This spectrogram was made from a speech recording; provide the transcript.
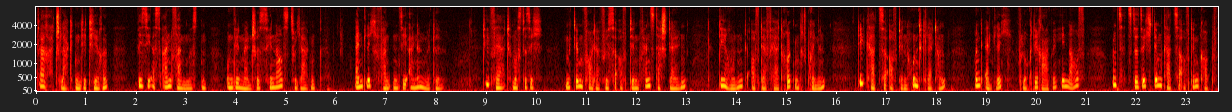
Da ratschlagten die Tiere, wie sie es anfangen müssten, um den Mensches hinauszujagen. Endlich fanden sie einen Mittel. Die Pferd musste sich mit dem Vorderfüße auf den Fenster stellen, die Hund auf der Pferdrücken springen, die Katze auf den Hund klettern, und endlich flog die Rabe hinauf und setzte sich dem Katze auf den Kopf.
